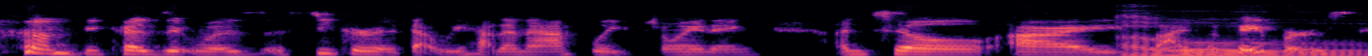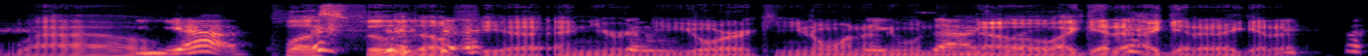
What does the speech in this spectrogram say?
because it was a secret that we had an athlete joining until I signed the papers. Oh, Wow. Yeah, Plus Philadelphia, and you're in New York, and you don't want anyone to know. I get it. I get it. I get it.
